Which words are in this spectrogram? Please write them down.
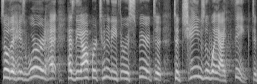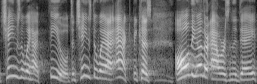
So that His Word ha- has the opportunity through His Spirit to, to change the way I think, to change the way I feel, to change the way I act, because all the other hours in the day,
